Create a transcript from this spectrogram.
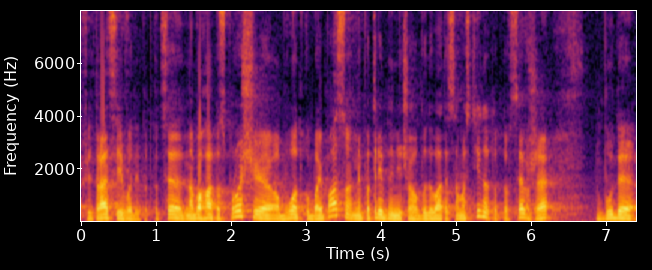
фільтрації води. Тобто це набагато спрощує обводку байпасу, не потрібно нічого будувати самостійно, тобто все вже буде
